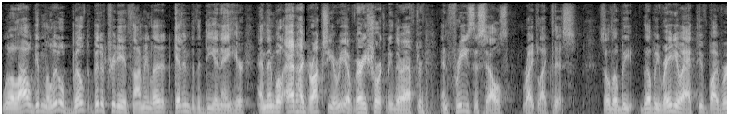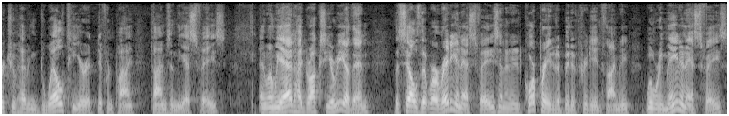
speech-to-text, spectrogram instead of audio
We'll allow, give them a little built, bit of tritiated thymidine, let it get into the DNA here, and then we'll add hydroxyurea very shortly thereafter and freeze the cells right like this. So they'll be, they'll be radioactive by virtue of having dwelt here at different times in the S phase. And when we add hydroxyurea then, the cells that were already in S phase and had incorporated a bit of tritiated thymidine will remain in S phase.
